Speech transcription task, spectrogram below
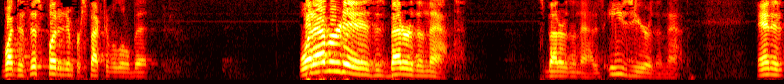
What does this put it in perspective a little bit? Whatever it is, is better than that. It's better than that. It's easier than that. And if,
